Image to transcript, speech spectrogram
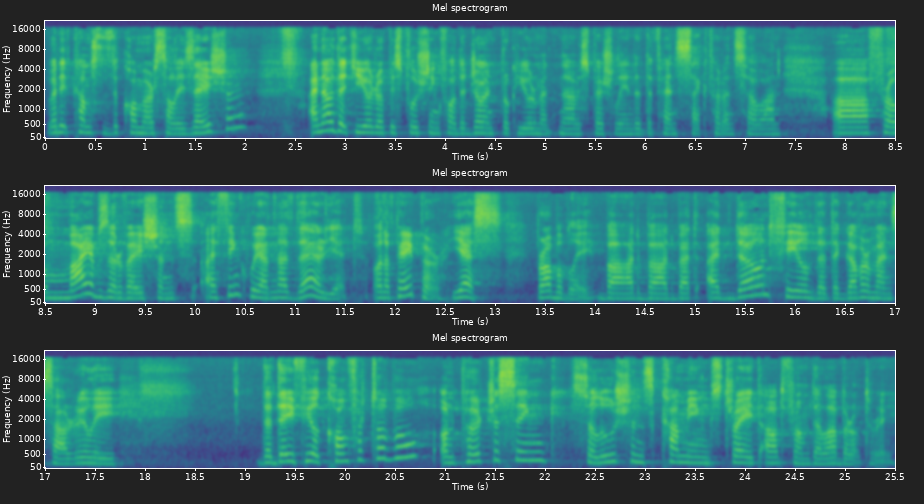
when it comes to the commercialization, I know that Europe is pushing for the joint procurement now, especially in the defense sector and so on. Uh, from my observations, I think we are not there yet. On a paper, yes, probably, but, but, but I don't feel that the governments are really, that they feel comfortable on purchasing solutions coming straight out from the laboratory.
